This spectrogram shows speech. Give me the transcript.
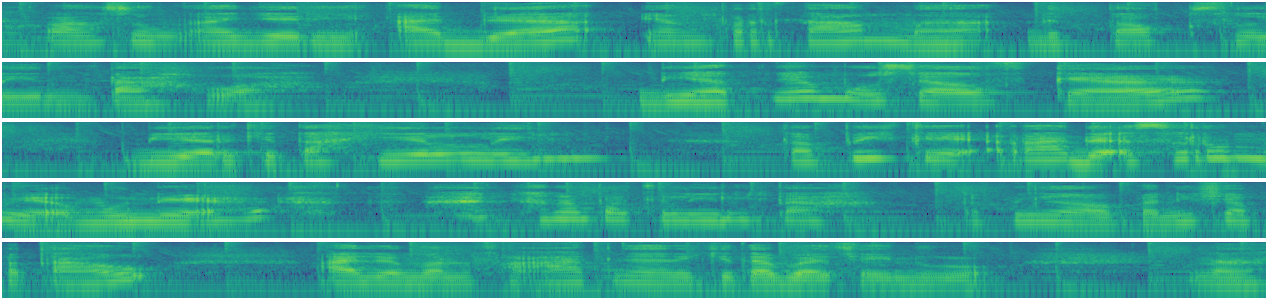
loh. Langsung aja nih, ada yang pertama detox lintah wah. Niatnya mau self care biar kita healing tapi kayak rada serem ya bun ya. Karena pakai lintah. Tapi nggak apa nih siapa tahu ada manfaatnya nih kita bacain dulu. Nah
